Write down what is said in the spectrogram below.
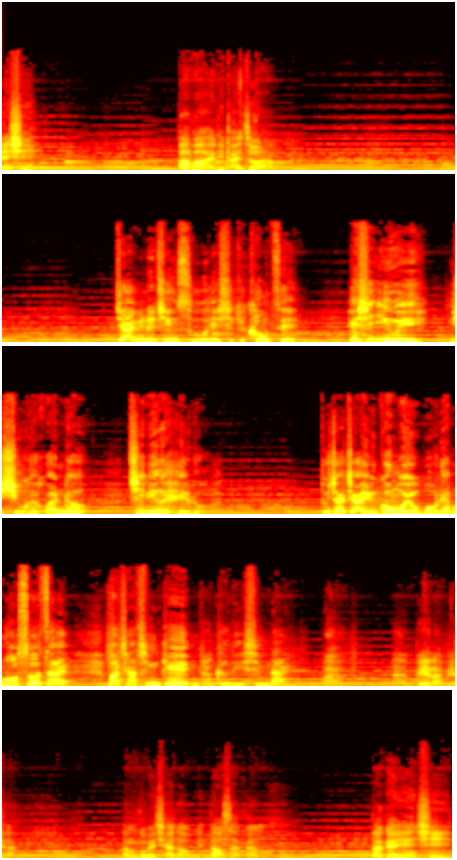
妍希，爸爸害你歹做人，佳云的情绪会失去控制，迄是因为伊想过烦恼志明的下落啊。拄则佳云讲话有无念无所在，嘛请亲家毋通放伫心内。别啦别啦，啊，毋过要请老员斗相共，大家妍希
